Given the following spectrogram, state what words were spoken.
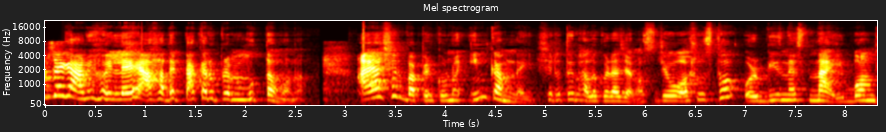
তোর জায়গায় আমি হইলে আহাদের টাকার উপরে আমি মুত্তামো না। আয়াসের বাপের কোনো ইনকাম নাই, সেটা তুই ভালো করে জানোস যে ও অসুস্থ, ওর বিজনেস নাই, বন্ধ,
